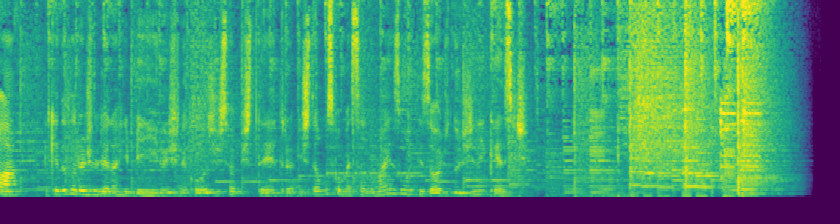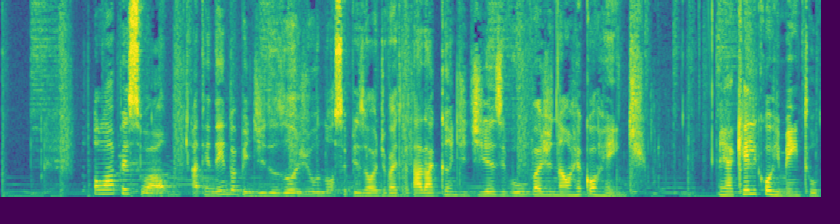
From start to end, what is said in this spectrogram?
Olá, aqui é a doutora Juliana Ribeiro, ginecologista obstetra. Estamos começando mais um episódio do Ginecast. Olá pessoal, atendendo a pedidos, hoje o nosso episódio vai tratar da candidíase vulvaginal recorrente. É aquele corrimento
